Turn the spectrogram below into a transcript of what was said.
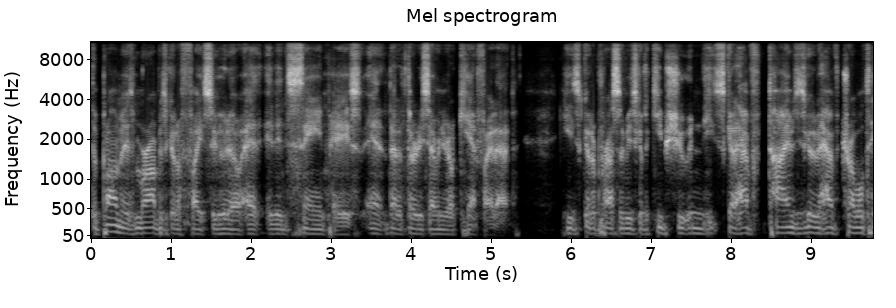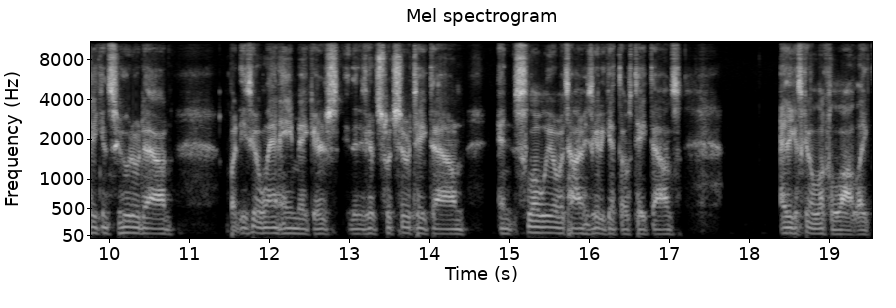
The problem is Merab is going to fight Cejudo at an insane pace, and that a 37 year old can't fight at. He's going to press him. He's going to keep shooting. He's going to have times. He's going to have trouble taking Cejudo down, but he's going to land haymakers. Then he's going to switch to a takedown, and slowly over time he's going to get those takedowns. I think it's going to look a lot like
